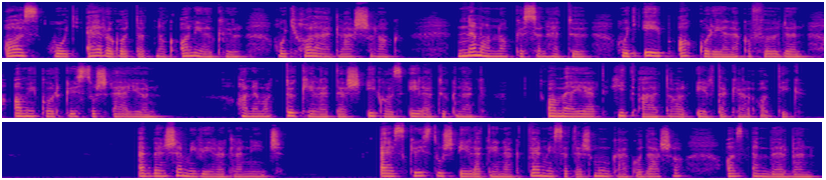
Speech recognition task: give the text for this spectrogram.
Az, hogy elragadtatnak anélkül, hogy halált lássanak, nem annak köszönhető, hogy épp akkor élnek a földön, amikor Krisztus eljön, hanem a tökéletes, igaz életüknek, amelyet hit által értek el addig. Ebben semmi véletlen nincs. Ez Krisztus életének természetes munkálkodása az emberben.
